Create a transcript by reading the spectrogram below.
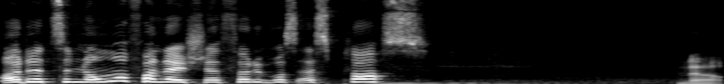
Oh, that's a normal foundation. I thought it was S plus. no.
